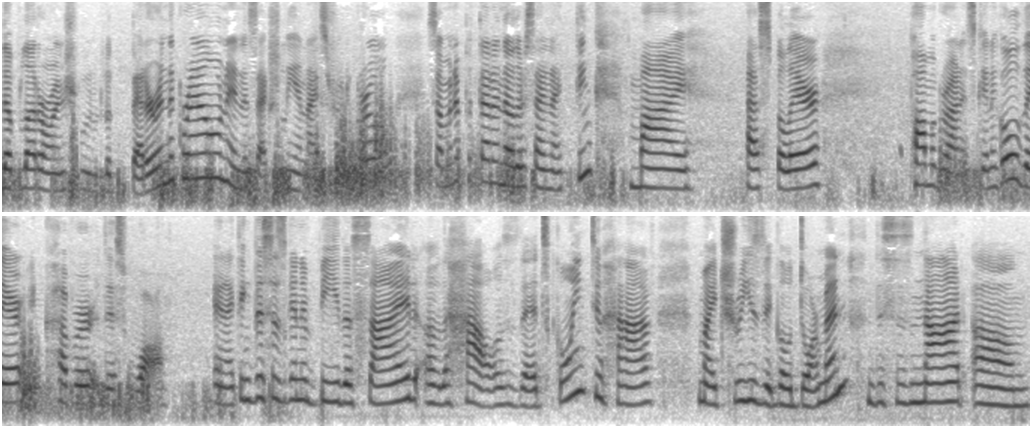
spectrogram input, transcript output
the blood orange would look better in the ground and it's actually a nice fruit to grow. So I'm gonna put that on the other side and I think my Espalier pomegranate is gonna go there and cover this wall. And I think this is gonna be the side of the house that's going to have my trees that go dormant. This is not, um,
